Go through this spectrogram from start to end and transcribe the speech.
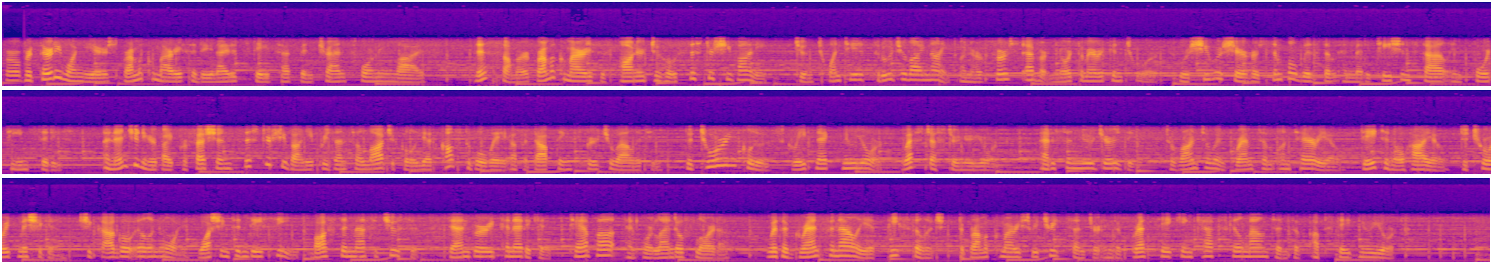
For over 31 years, Brahma Kumaris in the United States have been transforming lives. This summer, Brahma Kumaris is honored to host Sister Shivani June 20th through July 9th on her first ever North American tour, where she will share her simple wisdom and meditation style in 14 cities. An engineer by profession, Sister Shivani presents a logical yet comfortable way of adopting spirituality. The tour includes Great Neck, New York, Westchester, New York, Edison, New Jersey, Toronto and Brampton, Ontario, Dayton, Ohio, Detroit, Michigan, Chicago, Illinois, Washington, D.C., Boston, Massachusetts, Danbury, Connecticut, Tampa, and Orlando, Florida. With a grand finale at Peace Village, the Brahmakumaris Retreat Center in the breathtaking Catskill Mountains of upstate New York.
